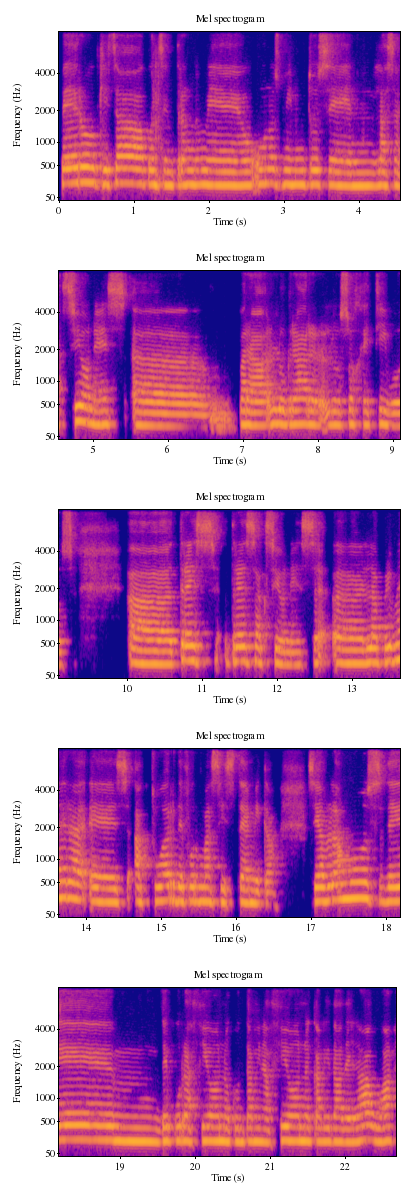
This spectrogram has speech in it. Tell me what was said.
pero quizá concentrándome unos minutos en las acciones uh, para lograr los objetivos. Uh, tres, tres, acciones. Uh, la primera es actuar de forma sistémica. Si hablamos de um, depuración o contaminación, calidad del agua,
